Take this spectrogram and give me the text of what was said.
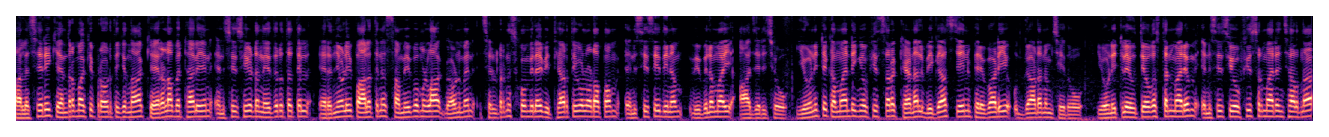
തലശ്ശേരി കേന്ദ്രമാക്കി പ്രവർത്തിക്കുന്ന കേരള ബറ്റാലിയൻ എൻ സി സിയുടെ നേതൃത്വത്തിൽ എരഞ്ഞോളി പാലത്തിന് സമീപമുള്ള ഗവൺമെന്റ് ചിൽഡ്രൻസ് ഹോമിലെ വിദ്യാർത്ഥികളോടൊപ്പം എൻ സി സി ദിനം വിപുലമായി ആചരിച്ചു. Unit commanding officer colonel Vikas Jain പരിപാടി ഉദ്ഘാടനം ചെയ്തു. യൂണിറ്റിലെ ഉദ്യോഗസ്ഥന്മാരും എൻ സി സി ഓഫീസർമാരും ചേർന്ന്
